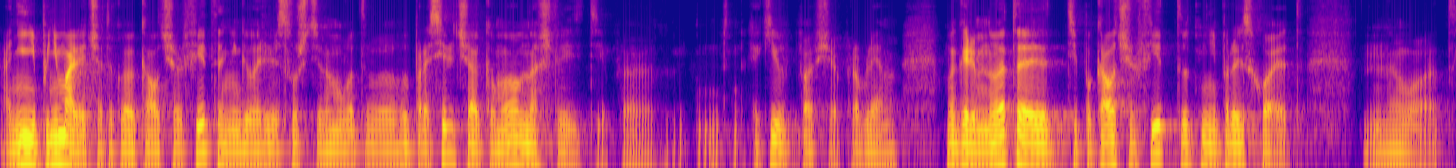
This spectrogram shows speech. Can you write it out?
они не понимали, что такое culture fit. Они говорили, слушайте, ну вот вы просили человека, мы вам нашли, типа, какие вообще проблемы? Мы говорим, ну это, типа, culture fit тут не происходит. Ну вот,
